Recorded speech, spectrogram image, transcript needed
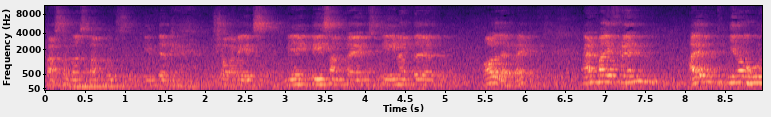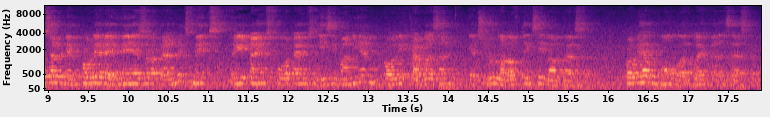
customers come to give them shortages, make tea sometimes, clean up the all of that, right? And my friend, I am, you know, who's at probably at MAS or a Brandix makes three times, four times easy money and probably travels and gets to do a lot of things he loves as well. Probably have more work-life balance as well.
